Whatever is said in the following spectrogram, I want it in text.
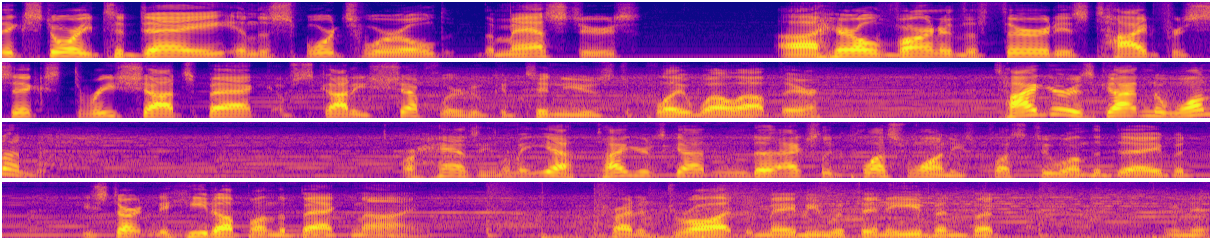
big story today in the sports world, the Masters, uh, Harold Varner III is tied for sixth, three shots back of Scotty Scheffler, who continues to play well out there. Tiger has gotten to one under. Or has he? Let me. Yeah, Tiger's gotten to actually plus one. He's plus two on the day, but he's starting to heat up on the back nine. Try to draw it to maybe within even, but mean, it,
